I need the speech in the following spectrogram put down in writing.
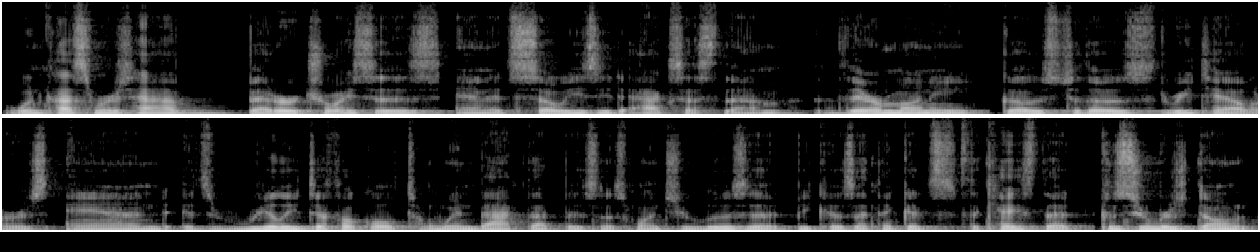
when customers have better choices and it's so easy to access them, their money goes to those retailers. And it's really difficult to win back that business once you lose it because I think it's the case that consumers don't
